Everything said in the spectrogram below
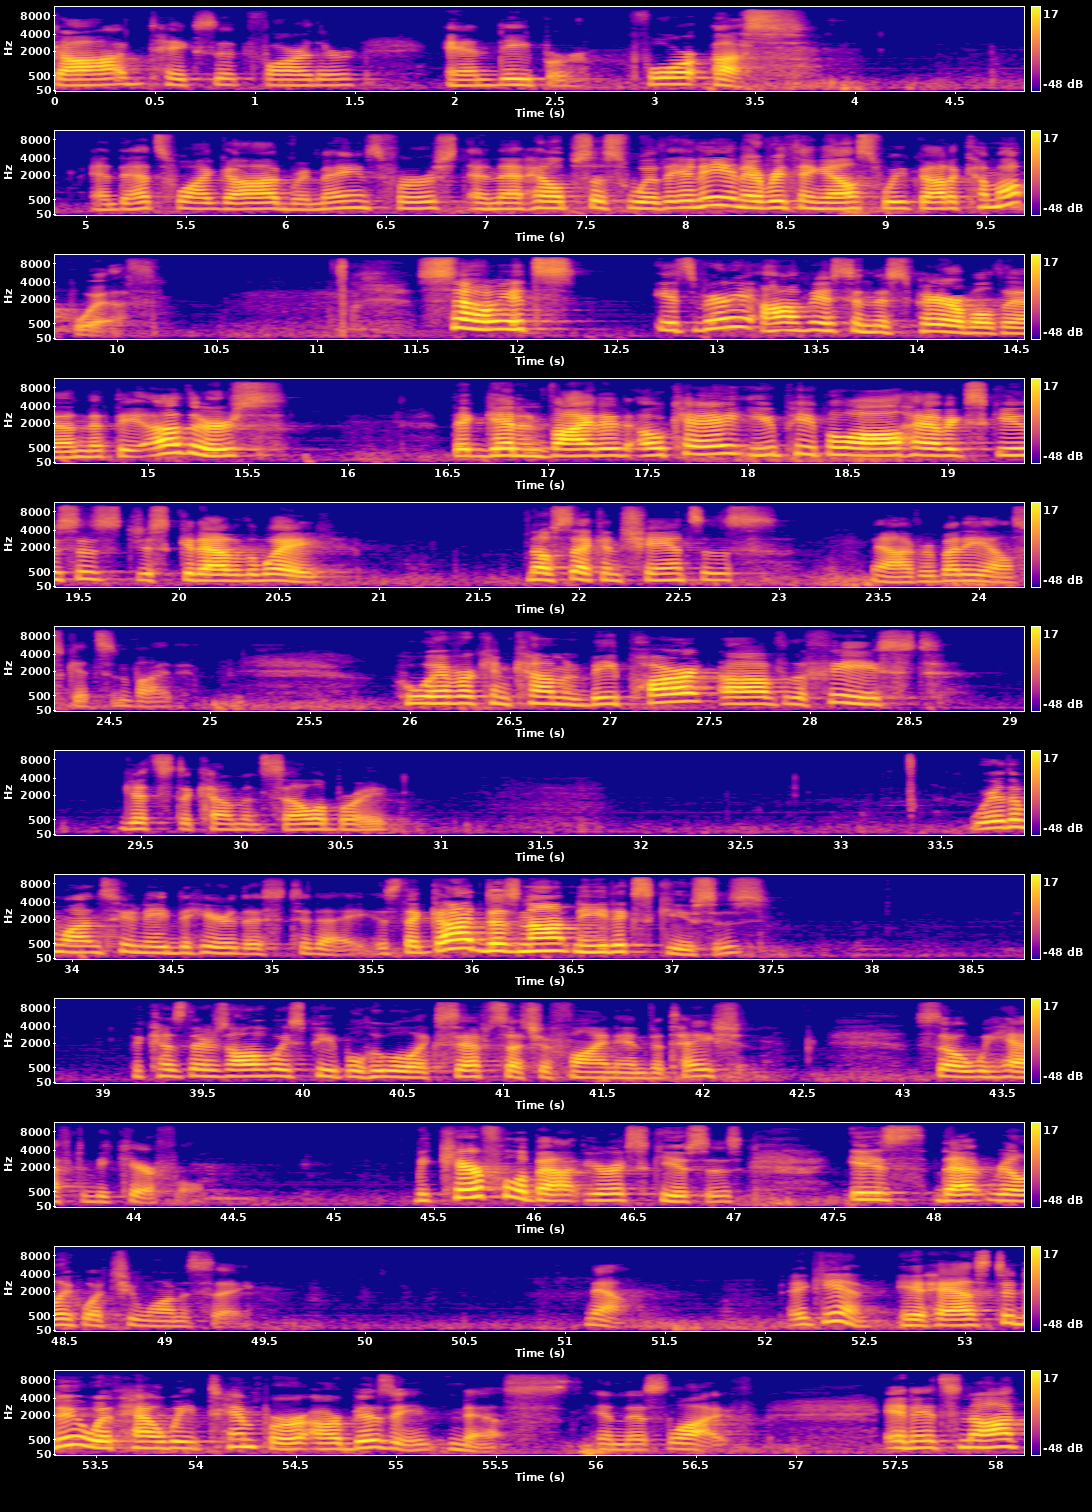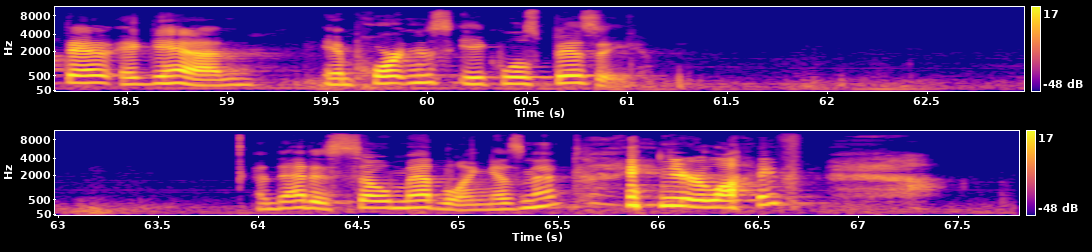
God takes it farther and deeper for us. And that's why God remains first, and that helps us with any and everything else we've got to come up with. So it's, it's very obvious in this parable then that the others that get invited, okay, you people all have excuses, just get out of the way. No second chances. Now everybody else gets invited. Whoever can come and be part of the feast gets to come and celebrate. We're the ones who need to hear this today is that God does not need excuses because there's always people who will accept such a fine invitation. So we have to be careful. Be careful about your excuses. Is that really what you want to say? Now, again, it has to do with how we temper our busyness in this life. And it's not that, again, Importance equals busy. And that is so meddling, isn't it, in your life?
